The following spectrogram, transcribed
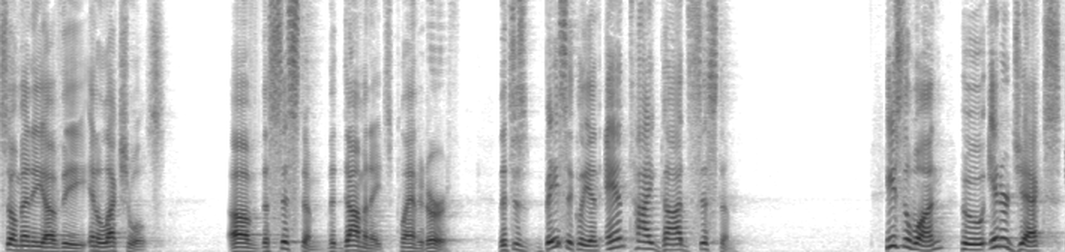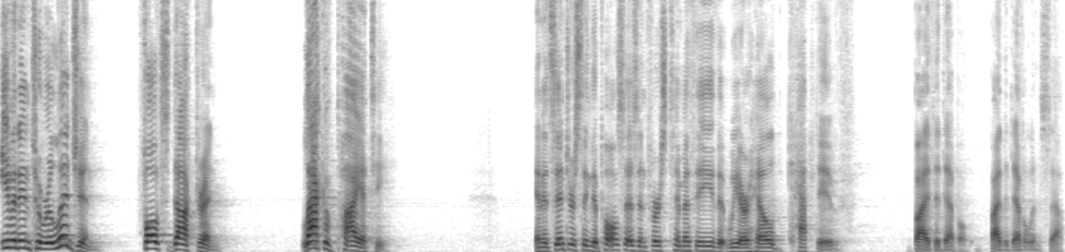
so many of the intellectuals of the system that dominates planet Earth. This is basically an anti God system. He's the one who interjects, even into religion, false doctrine, lack of piety. And it's interesting that Paul says in 1 Timothy that we are held captive by the devil, by the devil himself.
